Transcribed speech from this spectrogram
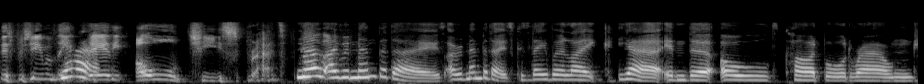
this presumably Yeah. really old cheese spread. No, I remember those. I remember those because they were like, yeah, in the old cardboard round.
